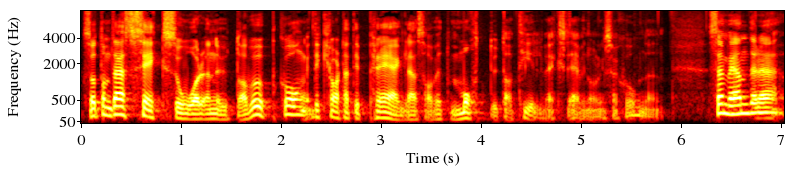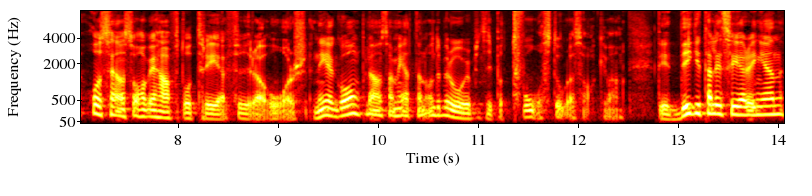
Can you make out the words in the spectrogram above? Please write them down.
Så att de där sex åren utav uppgång, det är klart att det präglas av ett mått utav tillväxt även i organisationen. Sen vänder det och sen så har vi haft då tre, fyra års nedgång på lönsamheten och det beror i princip på två stora saker. Va? Det är digitaliseringen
